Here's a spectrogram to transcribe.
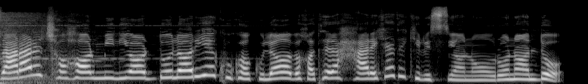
ضرر چهار میلیارد دلاری کوکاکولا به خاطر حرکت کریستیانو رونالدو.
